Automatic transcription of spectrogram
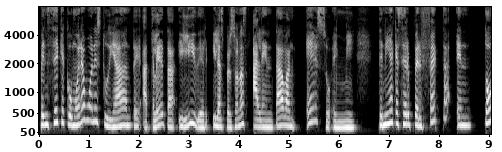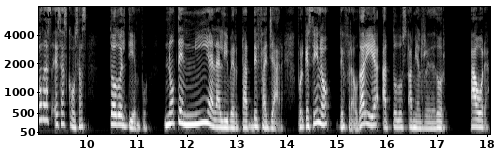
Pensé que como era buen estudiante, atleta y líder y las personas alentaban eso en mí, tenía que ser perfecta en todas esas cosas todo el tiempo. No tenía la libertad de fallar, porque si no, defraudaría a todos a mi alrededor. Ahora,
